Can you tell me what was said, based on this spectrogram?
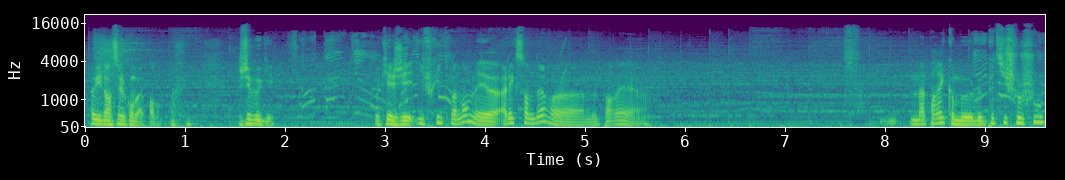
Ah oui, lancer le combat, pardon. j'ai bugué. Ok, j'ai Ifrit maintenant, mais euh, Alexander euh, me paraît... euh, m'apparaît comme le petit chouchou.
